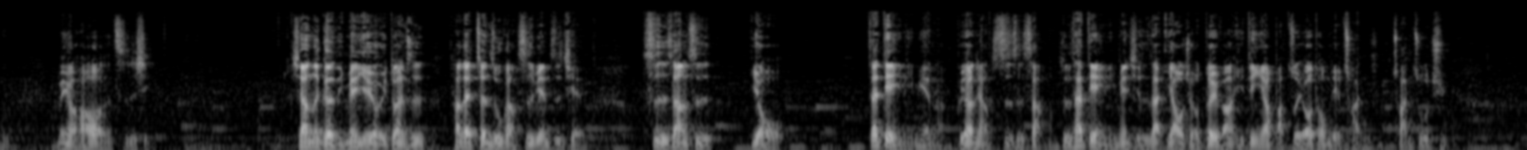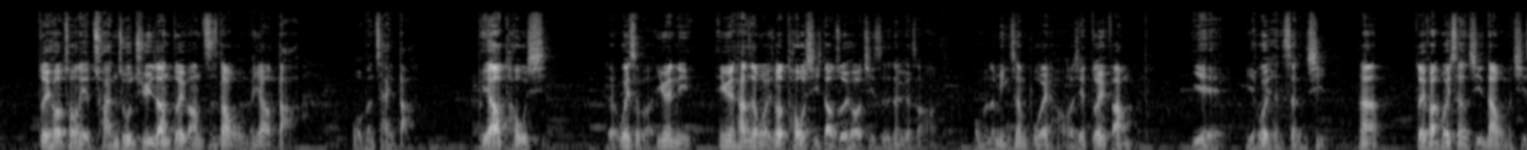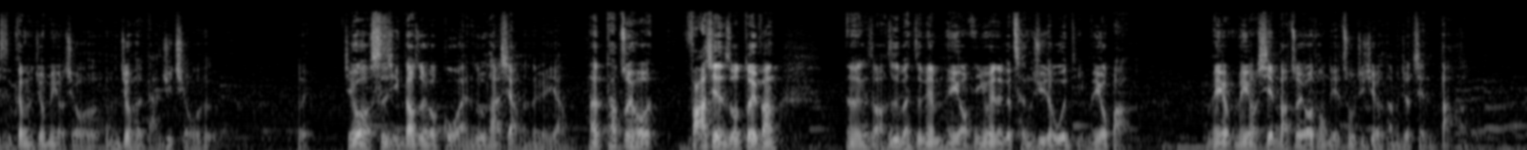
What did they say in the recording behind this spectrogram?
没有好好的执行。像那个里面也有一段是他在珍珠港事变之前，事实上是有在电影里面呢、啊，不要讲事实上，就是他电影里面其实他要求对方一定要把最后通牒传传出去。最后冲也传出去，让对方知道我们要打，我们才打，不要偷袭。对，为什么？因为你，因为他认为说偷袭到最后，其实那个什么，我们的名声不会好，而且对方也也会很生气。那对方会生气，那我们其实根本就没有求和，我们就很难去求和。对，结果事情到最后果然如他想的那个样子。他他最后发现说，对方那个什么，日本这边没有因为那个程序的问题，没有把没有没有先把最后通牒出去，结果他们就先打了。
